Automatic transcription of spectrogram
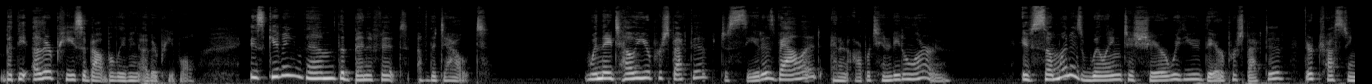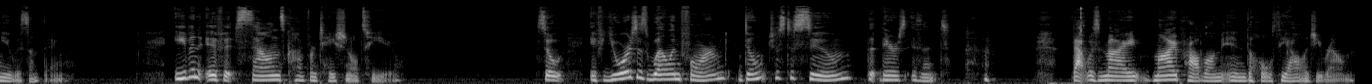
But the other piece about believing other people is giving them the benefit of the doubt. When they tell you your perspective, just see it as valid and an opportunity to learn. If someone is willing to share with you their perspective, they're trusting you with something, even if it sounds confrontational to you. So if yours is well informed, don't just assume that theirs isn't. that was my my problem in the whole theology realm.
